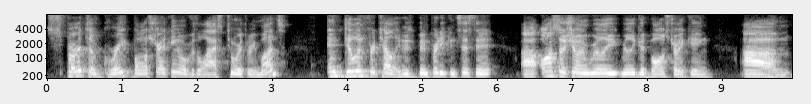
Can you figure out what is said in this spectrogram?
spurts of great ball striking over the last two or three months, and Dylan Frittelli, who's been pretty consistent, uh, also showing really, really good ball striking. Um,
